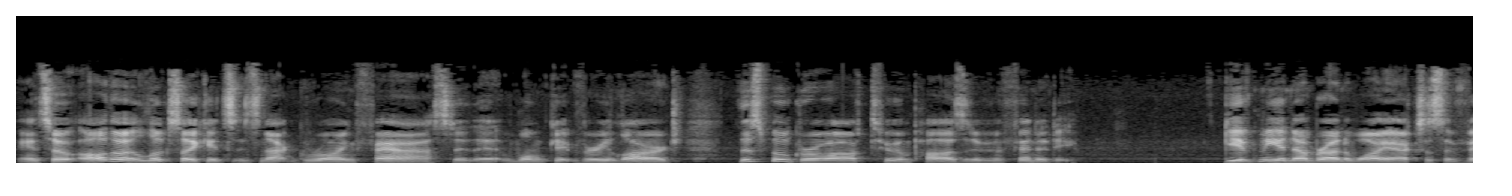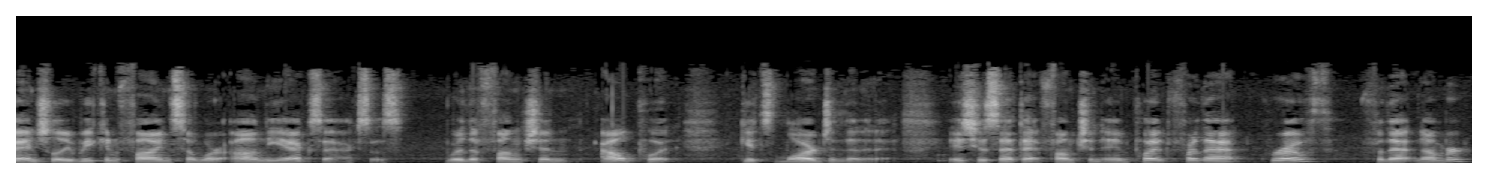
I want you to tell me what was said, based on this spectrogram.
And so although it looks like it's, it's not growing fast, it, it won't get very large, this will grow off to a positive infinity. Give me a number on the y-axis, eventually we can find somewhere on the x-axis where the function output gets larger than it. It's just that that function input for that growth, for that number,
